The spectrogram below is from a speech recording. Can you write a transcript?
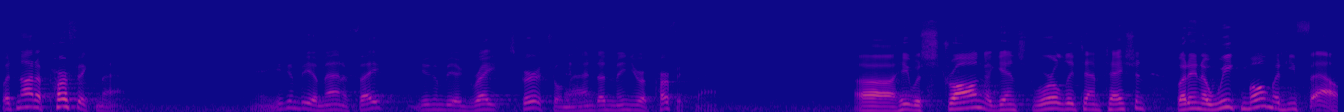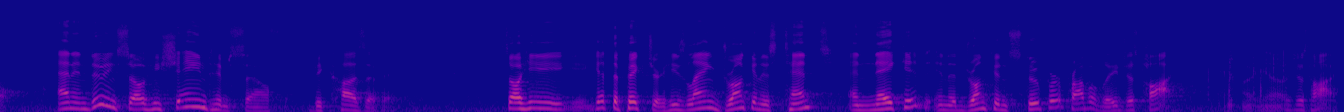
but not a perfect man. You can be a man of faith, you can be a great spiritual man, doesn't mean you're a perfect man. Uh, he was strong against worldly temptation, but in a weak moment he fell. And in doing so, he shamed himself because of it. So he, get the picture, he's laying drunk in his tent and naked in a drunken stupor, probably just hot. You know, just hot.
